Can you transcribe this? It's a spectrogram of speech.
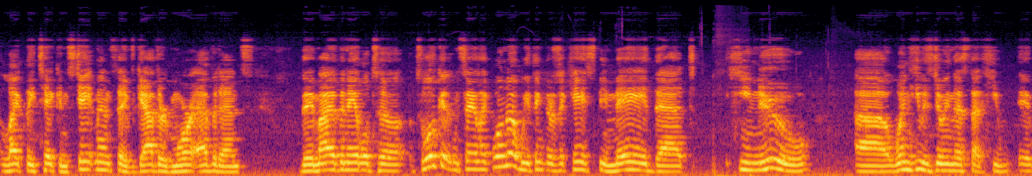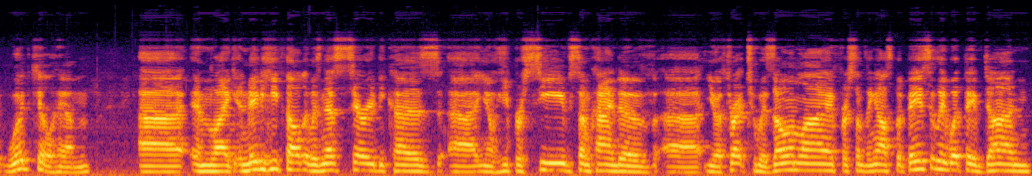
likely taken statements, they've gathered more evidence. They might have been able to to look at it and say like, well, no, we think there's a case to be made that he knew uh, when he was doing this that he it would kill him, uh, and like, and maybe he felt it was necessary because uh, you know he perceived some kind of uh, you know threat to his own life or something else. But basically, what they've done.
